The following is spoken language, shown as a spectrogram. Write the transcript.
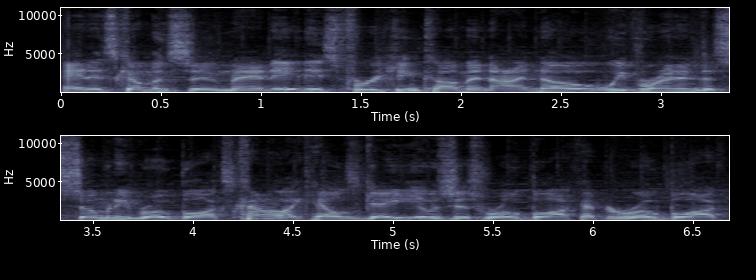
and it's coming soon, man. It is freaking coming. I know we've ran into so many roadblocks, kind of like Hell's Gate. It was just roadblock after roadblock,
